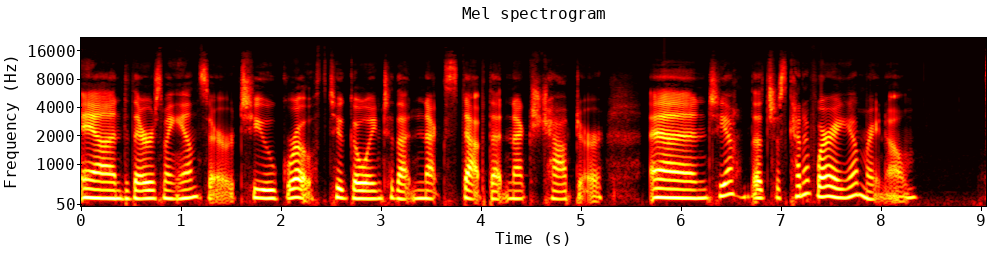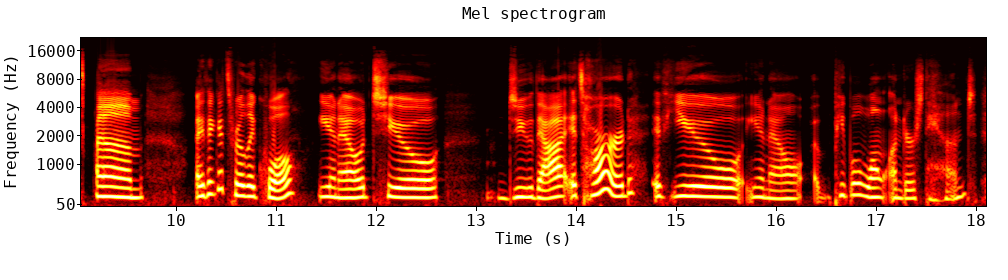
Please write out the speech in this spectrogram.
And there's my answer to growth, to going to that next step, that next chapter. And yeah, that's just kind of where I am right now. Um, I think it's really cool, you know, to do that. It's hard if you, you know, people won't understand.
